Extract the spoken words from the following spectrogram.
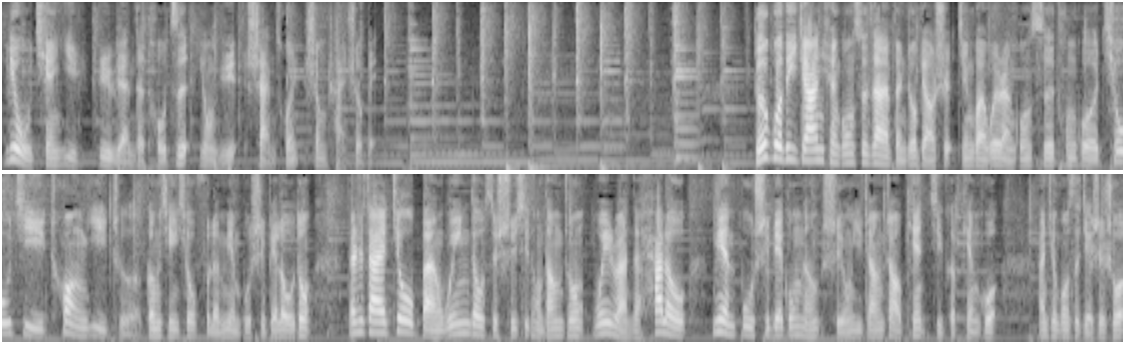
六千亿日元的投资，用于闪存生产设备。德国的一家安全公司在本周表示，尽管微软公司通过秋季创意者更新修复了面部识别漏洞，但是在旧版 Windows 十系统当中，微软的 Hello 面部识别功能使用一张照片即可骗过。安全公司解释说，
